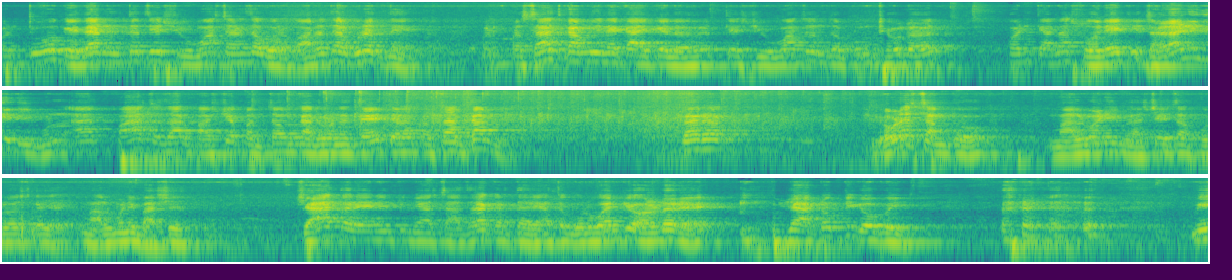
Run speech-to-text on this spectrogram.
पण तो गेल्यानंतर ते सिंहासनाचा वर वारसा उरत नाही. पण प्रसाद कामलीने काय केलं ते सिंहासन जपून ठेवलं पण त्याला सोन्याची झळाळी दिली. म्हणून आज पाच हजार पाचशे पंचावन्न कारवण्यात आहे त्याला प्रसाद कामली. तर एवढंच सांगतो मालवणी भाषेचा पुरस्कार मालवणी भाषेत ज्या तऱ्हेने तुम्ही आज साजरा करताय. आता गुरुवारची ऑर्डर आहे तुझी आटोपती घेऊ बाई. मी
